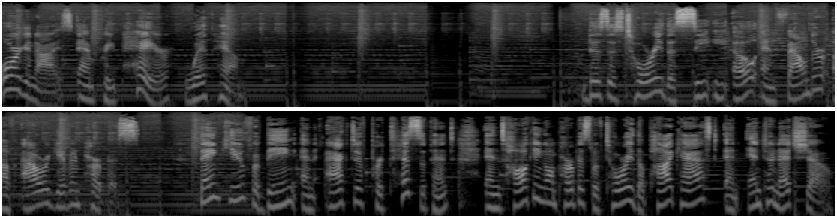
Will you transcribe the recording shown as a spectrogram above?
organize, and prepare with Him. This is Tori, the CEO and founder of Our Given Purpose. Thank you for being an active participant in Talking on Purpose with Tori, the podcast and internet show.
